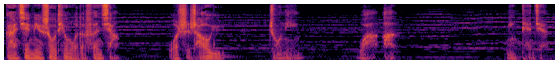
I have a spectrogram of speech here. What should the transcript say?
感谢您收听我的分享，我是朝雨，祝您晚安，明天见。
